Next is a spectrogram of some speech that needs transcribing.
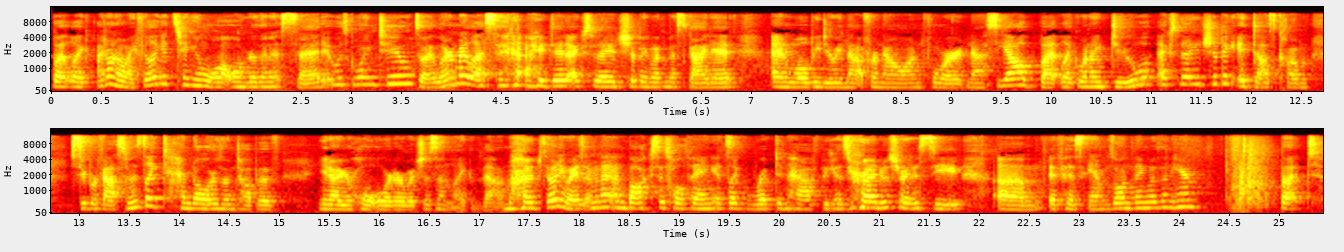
But like, I don't know, I feel like it's taking a lot longer than it said it was going to. So I learned my lesson. I did expedited shipping with Missguided and we'll be doing that from now on for Gal. But like when I do expedited shipping, it does come super fast and it's like $10 on top of you know, your whole order, which isn't like that much. So anyways, I'm gonna unbox this whole thing. It's like ripped in half because Ryan was trying to see um, if his Amazon thing was in here. But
